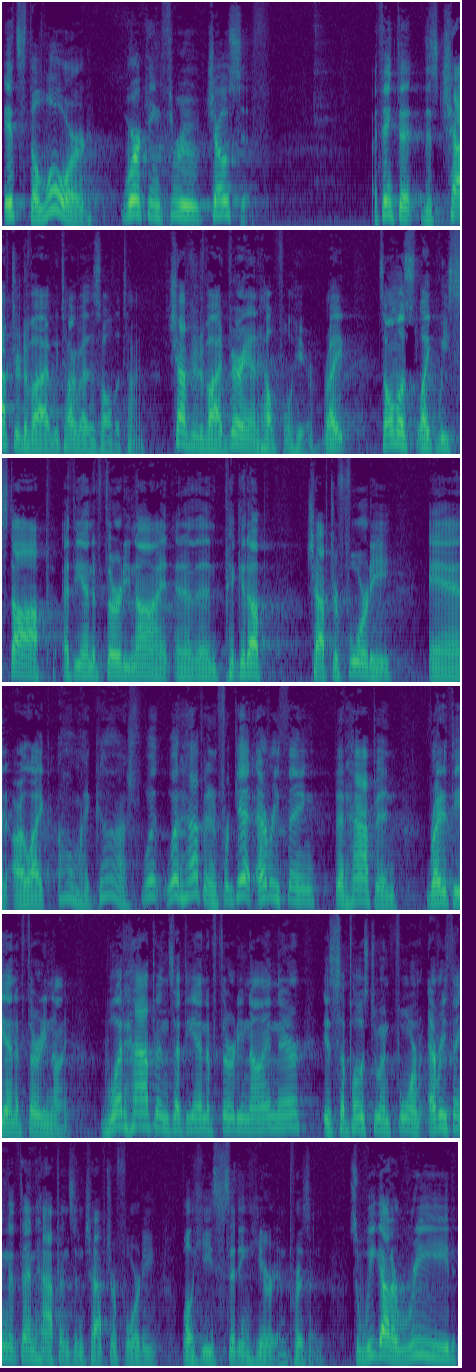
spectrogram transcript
it's the Lord working through Joseph. I think that this chapter divide, we talk about this all the time. Chapter divide, very unhelpful here, right? It's almost like we stop at the end of 39 and then pick it up, chapter 40, and are like, oh my gosh, what, what happened? And forget everything that happened right at the end of 39. What happens at the end of 39 there is supposed to inform everything that then happens in chapter 40 while he's sitting here in prison. So we got to read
